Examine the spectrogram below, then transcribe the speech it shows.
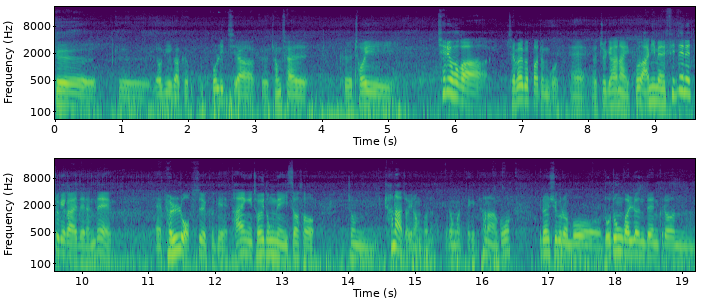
그, 그 여기가 그 폴리치아 그 경찰 그 저희 체류허가 재발급 받은 곳 예, 이쪽에 하나 있고 아니면 피드네 쪽에 가야 되는데 예, 별로 없어요 그게 다행히 저희 동네에 있어서 좀 편하죠 이런 거는 이런 건 되게 편하고 이런 식으로 뭐 노동 관련된 그런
